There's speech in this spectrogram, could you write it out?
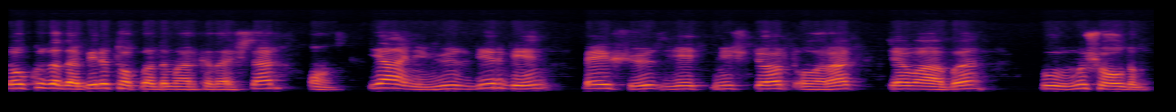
9'a da 1'i topladım arkadaşlar. 10. Yani 101.574 olarak cevabı bulmuş oldum.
